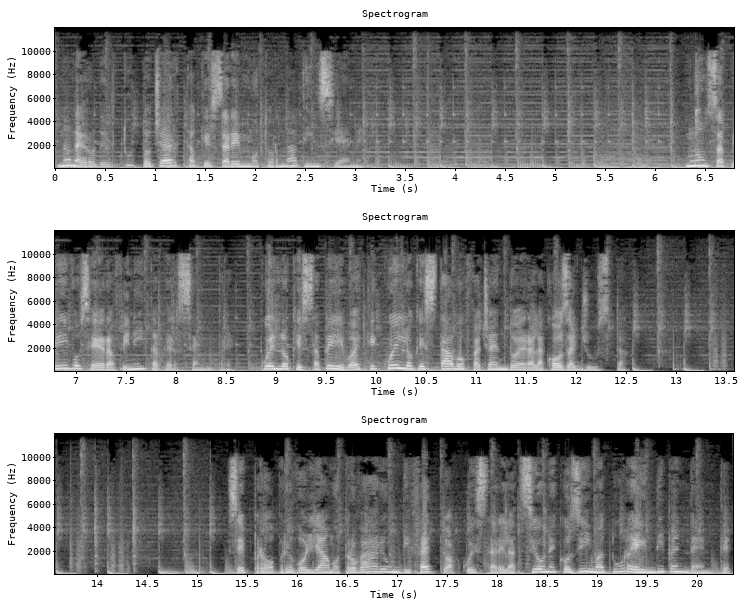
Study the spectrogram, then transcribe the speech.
Non ero del tutto certa che saremmo tornati insieme. Non sapevo se era finita per sempre, quello che sapevo è che quello che stavo facendo era la cosa giusta. Se proprio vogliamo trovare un difetto a questa relazione così matura e indipendente,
